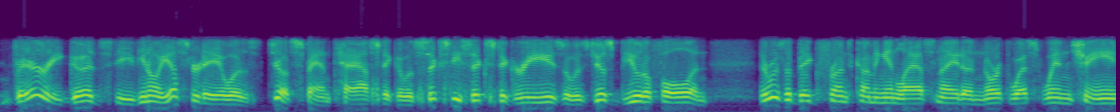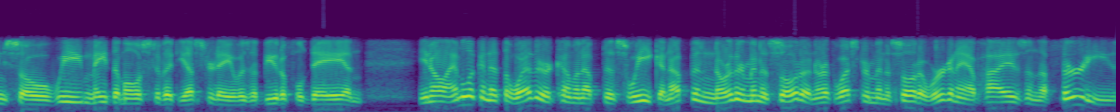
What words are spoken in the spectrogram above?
Very good, Steve. You know, yesterday it was just fantastic. It was 66 degrees. It was just beautiful, and there was a big front coming in last night, a northwest wind change, so we made the most of it yesterday. It was a beautiful day, and you know, I'm looking at the weather coming up this week, and up in northern Minnesota, northwestern Minnesota, we're going to have highs in the 30s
